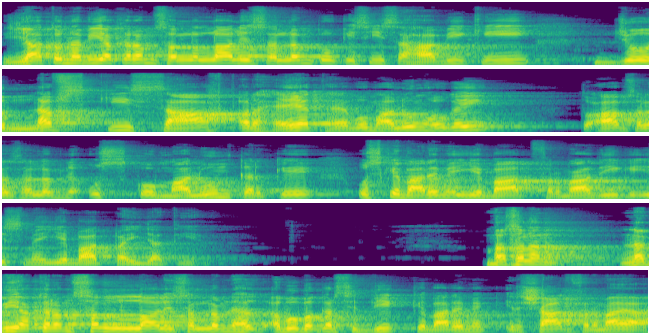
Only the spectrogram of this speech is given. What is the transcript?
یا تو نبی اکرم صلی اللہ علیہ وسلم کو کسی صحابی کی جو نفس کی ساخت اور حیت ہے وہ معلوم ہو گئی، تو آپ صلی اللہ علیہ وسلم نے اس کو معلوم کر کے اس کے بارے میں یہ بات فرما دی کہ اس میں یہ بات پائی جاتی ہے۔ مثلاً نبی اکرم صلی اللہ علیہ وسلم نے حضرت ابو بکر صدیق کے بارے میں ارشاد فرمایا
